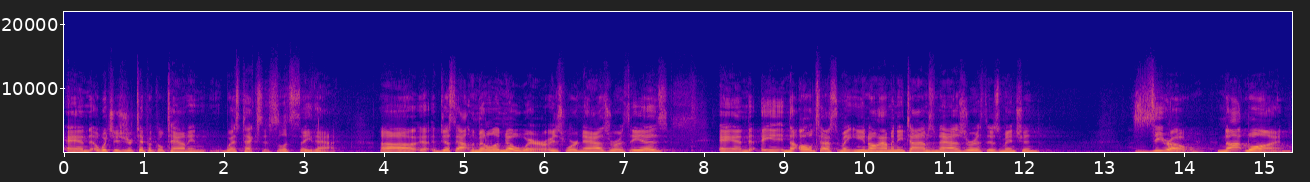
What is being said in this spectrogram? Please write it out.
and which is your typical town in West Texas. Let's say that. Uh, just out in the middle of nowhere is where Nazareth is. And in the Old Testament, you know how many times Nazareth is mentioned? Zero, not one,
